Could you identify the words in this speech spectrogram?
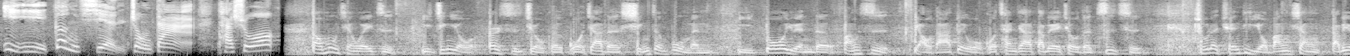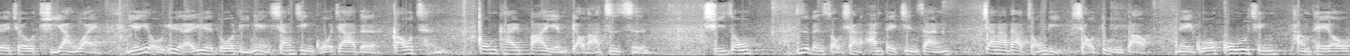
意义更显重大。他说：“到目前为止，已经有二十九个国家的行政部门以多元的方式表达对我国参加。” WHO 的支持，除了全体友邦向 WHO 提案外，也有越来越多理念相近国家的高层公开发言表达支持。其中，日本首相安倍晋三、加拿大总理小杜鲁道、美国国务卿庞培欧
